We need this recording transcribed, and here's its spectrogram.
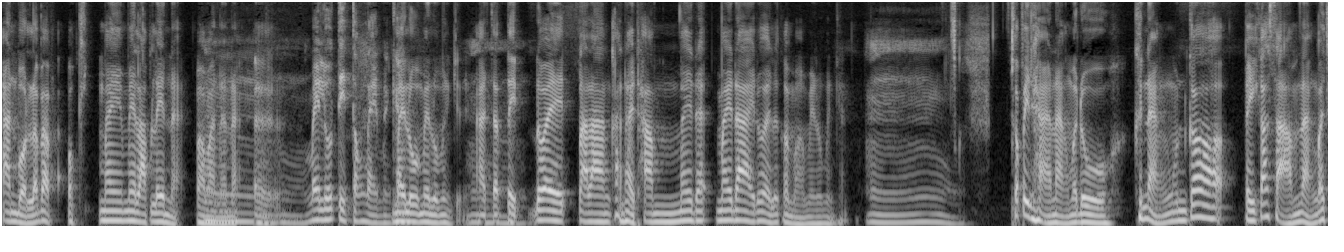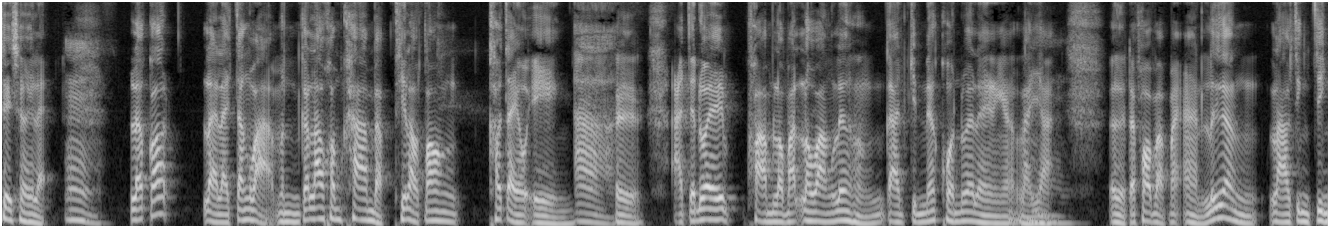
อ่านบทแล้วแบบโอเคไม่ไม่รับเล่นอะ ประมาณนั้นอะเออม ไม่รู้ติดตรงไหนเหมือนกัไม่รู้ไม่รู้เหมือนกันอืมอาจจะติดด้วยตารางการถ่ายทำไม่ได้ไม่ได้ด้วยหรือเปล่าไม่รู้เหมือนกัน อืมก็ไปหาหนังมาดู คือหนังมันก็ปีก็สามหนังก็เฉยๆแหละอืมแล้วก็หลาย ๆ จังหวะมันก็เล่าข้ามๆแบบที่เราต้องเข้าใจเอาเองอ่าเออ อาจจะด้วยความระมัดระวังเรื่องของการกินเนื้อคนด้วยอะไรอย่างเงี้ยหลายอย่าง เออ แต่พอแบบมาอ่านเรื่องราวจริง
